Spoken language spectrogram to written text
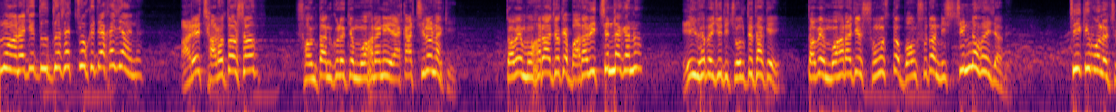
মহারাজের দুর্দশার চোখে দেখা যায় না। আরে, ছাড়ো তো সব সন্তানগুলোকে মহারানী একার ছিল নাকি? তবে মহারাজ ওকে বাধা দিচ্ছেন না কেন? এইভাবে যদি চলতে থাকে, তবে মহারাজের সমস্ত বংশধর নিশ্চিন্ন হয়ে যাবে। ঠিকই বলেছ।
